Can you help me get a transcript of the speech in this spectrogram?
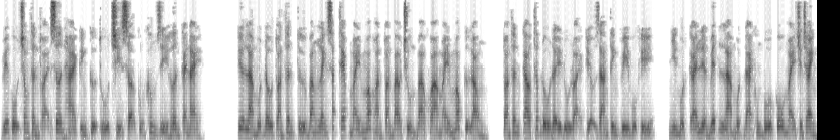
Viễn cổ trong thần thoại sơn hải kinh cự thú chỉ sợ cũng không gì hơn cái này. Kia là một đầu toàn thân từ băng lãnh sắt thép máy móc hoàn toàn bao trùm bao khỏa máy móc cự long, toàn thân cao thấp đổ đầy đủ loại kiểu dáng tinh vi vũ khí, nhìn một cái liền biết là một đại khủng bố cỗ máy chiến tranh.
